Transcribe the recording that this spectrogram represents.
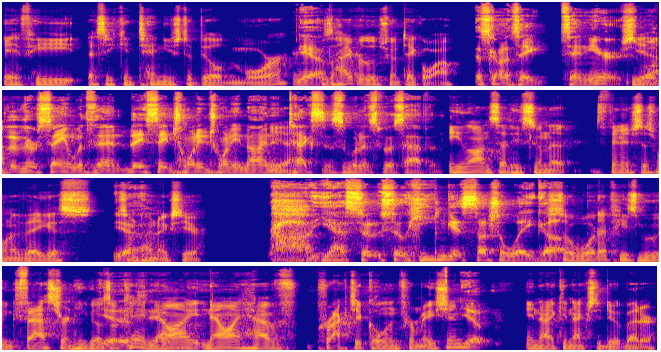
if he as he continues to build more, Yeah. because the hyperloop's going to take a while. It's going to take 10 years. Yeah. Well, they're- saying within, they say 2029 in Yeah. Texas is when it's supposed to happen. Elon said he's going to finish this one in Vegas Yeah. sometime next year. yeah. So, so he can get such a leg up. So what if he's moving faster and he goes, Yeah, okay, now. I now I have practical information, yep. and I can actually do it better.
